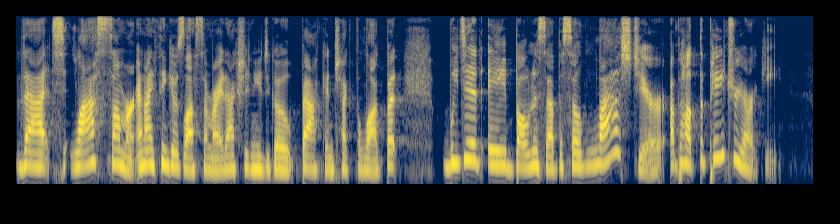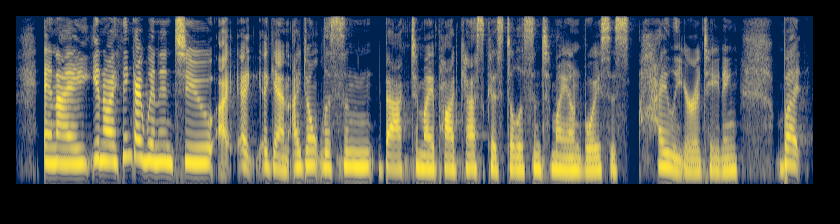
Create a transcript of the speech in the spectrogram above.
that last summer, and I think it was last summer, I'd actually need to go back and check the log, but we did a bonus episode last year about the patriarchy. And I, you know, I think I went into, I, I, again, I don't listen back to my podcast because to listen to my own voice is highly irritating. But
